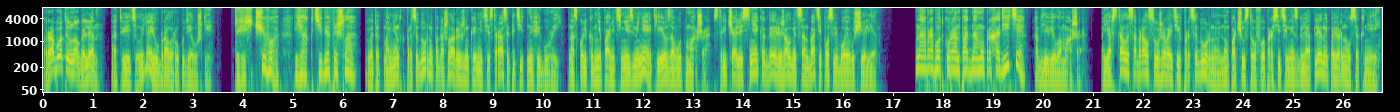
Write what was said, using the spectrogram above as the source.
«Работы много, Лен», — ответил я и убрал руку девушки. «Ты чего? Я к тебе пришла». В этот момент к процедурной подошла рыженькая медсестра с аппетитной фигурой. Насколько мне память не изменяет, ее зовут Маша. Встречались с ней, когда я лежал в медсанбате после боя в ущелье. «На обработку ран по одному проходите?» — объявила Маша. Я встал и собрался уже войти в процедурную, но, почувствовав вопросительный взгляд Лены, повернулся к ней.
